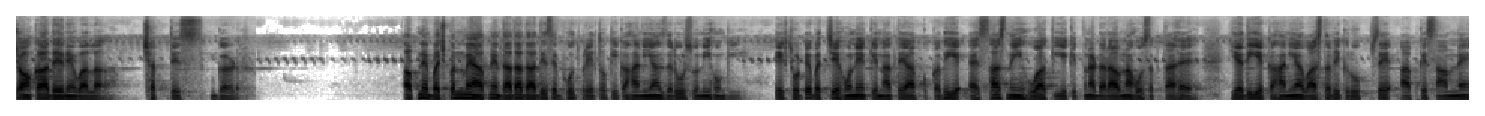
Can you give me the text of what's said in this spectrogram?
चौंका देने वाला छत्तीसगढ़। अपने बचपन में आपने दादा दादी से भूत प्रेतों की कहानियाँ ज़रूर सुनी होंगी। एक छोटे बच्चे होने के नाते आपको कभी ये एहसास नहीं हुआ कि ये कितना डरावना हो सकता है, यदि ये कहानियाँ वास्तविक रूप से आपके सामने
